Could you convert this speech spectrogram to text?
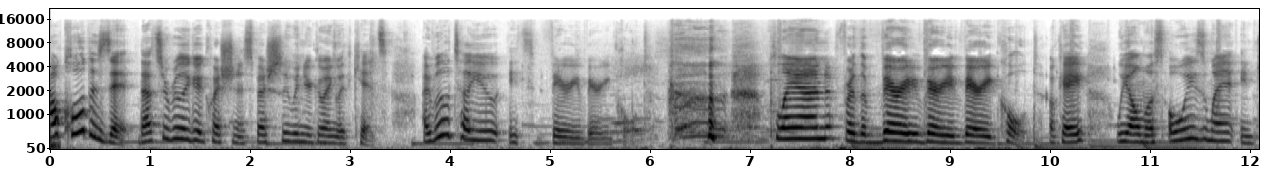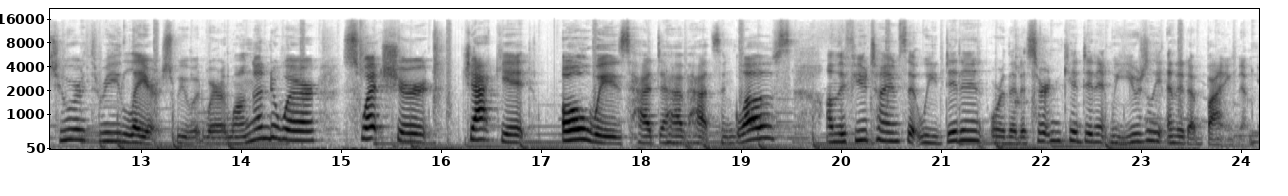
How cold is it? That's a really good question, especially when you're going with kids. I will tell you, it's very, very cold. Plan for the very, very, very cold, okay? We almost always went in two or three layers. We would wear long underwear, sweatshirt, jacket, always had to have hats and gloves. On the few times that we didn't or that a certain kid didn't, we usually ended up buying them.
